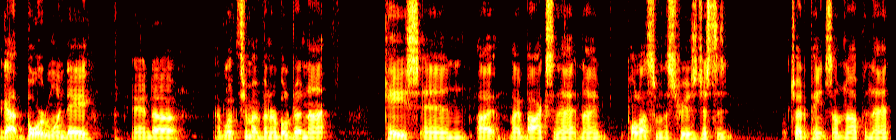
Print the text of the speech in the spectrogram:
I got bored one day, and uh, I looked through my Venerable Dreadnought case and uh, my box and that, and I pulled out some of the screws just to try to paint something up and that,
